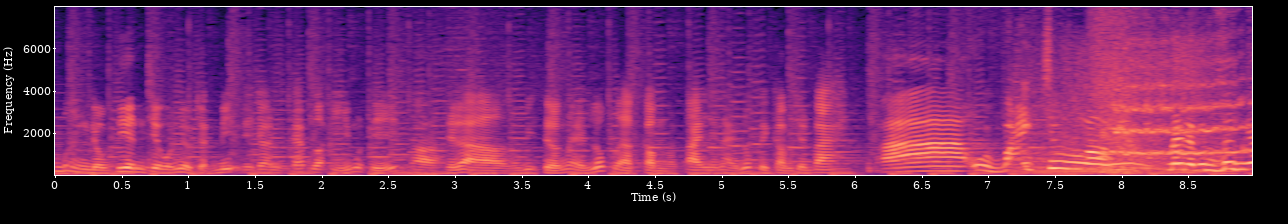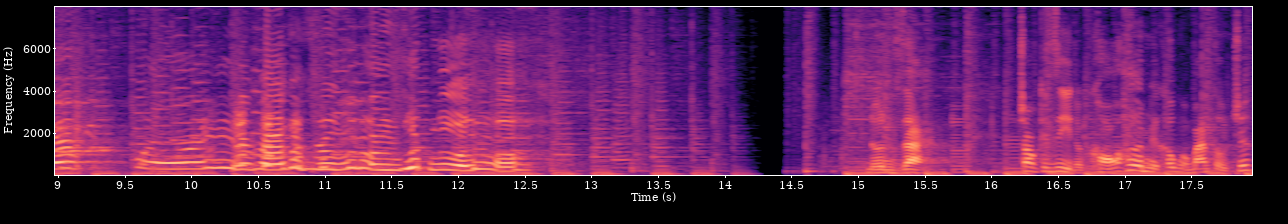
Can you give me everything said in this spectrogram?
bức hình đầu tiên chưa có nhiều chuẩn bị để cho anh phép gợi ý một tí. Ờ. Thế là vị tướng này lúc là cầm ở tay như này, lúc thì cầm trên vai. À, ui vãi trường Đây là con dinh á. Ôi, về con dinh như này thì giết người rồi Đơn giản. Cho cái gì nó khó hơn được không của ban tổ chức?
